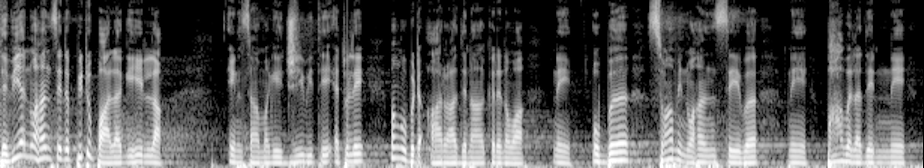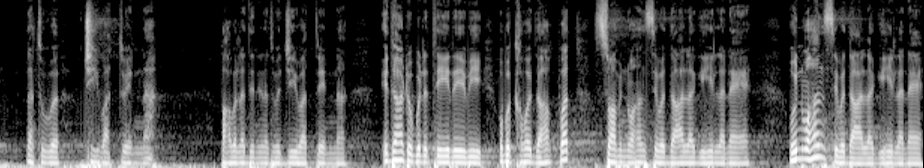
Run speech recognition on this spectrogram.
දෙවියන් වහන්සේට පිටුපාලා ගිහිල්ලා. ඒ නිසා මගේ ජීවිතයේ ඇතුලේ මම ඔබට ආරාධනා කරනවා නේ ඔබ ස්වාමින් වහන්සේව නේ පාවලා දෙන්නේ නැතුව ජීවත් වෙන්න. පාවලා දෙන්නේ නැතුව ජීවත් වෙන්න. එදාට ඔබට තේරේවි ඔබ කවදාක්වත් ස්වාමින් වහන්සේව දාලා ගිහිල්ලා නැහැ. උන්වහන්සේව දාලා ගිහිල්ලා නැහැ.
